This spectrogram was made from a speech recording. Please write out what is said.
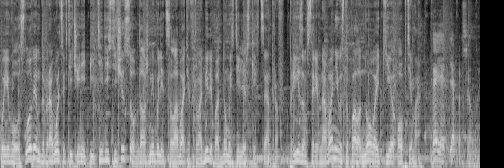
По его условиям, добровольцы в течение 50 часов должны были целовать автомобили в одном из дилерских центров. Призом в соревновании выступала новая Kia Optima. Да я тебя поцелую.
